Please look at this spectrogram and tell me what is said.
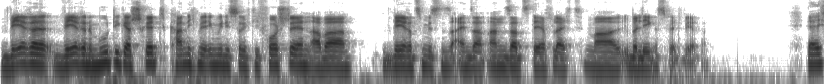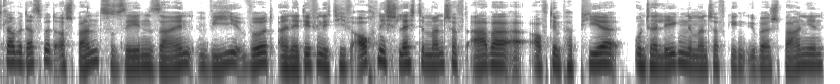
Wäre, wäre ein mutiger Schritt, kann ich mir irgendwie nicht so richtig vorstellen, aber wäre zumindest ein Ansatz, der vielleicht mal überlegenswert wäre. Ja, ich glaube, das wird auch spannend zu sehen sein. Wie wird eine definitiv auch nicht schlechte Mannschaft, aber äh, auf dem Papier unterlegene Mannschaft gegenüber Spanien,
